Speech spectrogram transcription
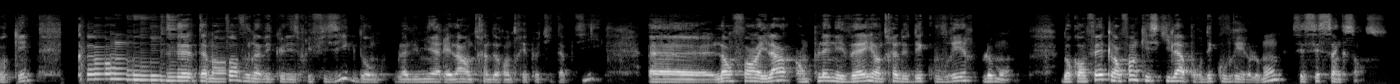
Ok. Quand vous êtes un enfant, vous n'avez que l'esprit physique, donc la lumière est là en train de rentrer petit à petit. Euh, l'enfant est là en plein éveil, en train de découvrir le monde. Donc en fait, l'enfant, qu'est-ce qu'il a pour découvrir le monde? C'est ses cinq sens.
